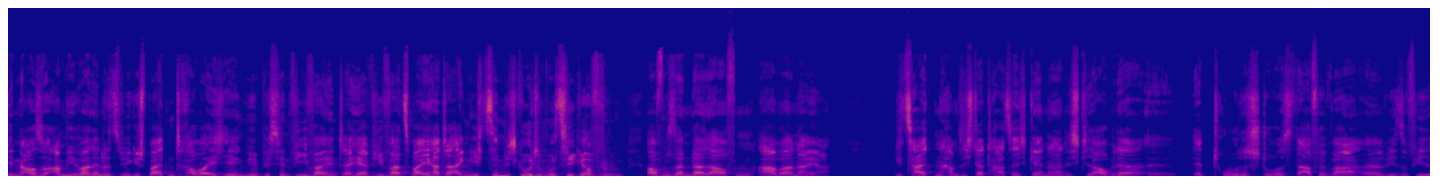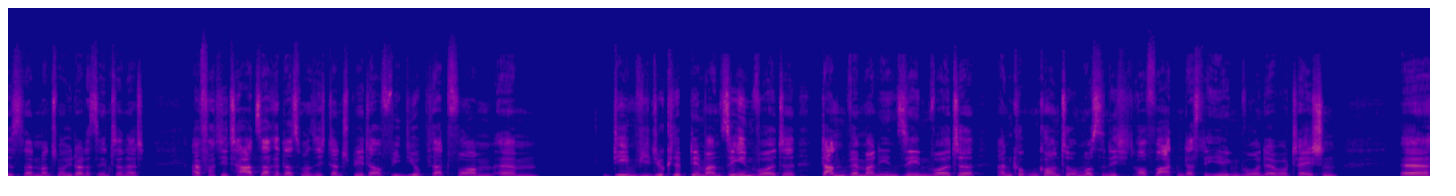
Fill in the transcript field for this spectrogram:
genauso ambivalent und zwiegespalten trauere ich irgendwie ein bisschen Viva hinterher. Viva 2 hatte eigentlich ziemlich gute Musik auf dem, auf dem Sender laufen, aber naja. Die Zeiten haben sich da tatsächlich geändert. Ich glaube, der, äh, der Todesstoß dafür war, äh, wie so vieles, dann manchmal wieder das Internet. Einfach die Tatsache, dass man sich dann später auf Videoplattformen ähm, den Videoclip, den man sehen wollte, dann, wenn man ihn sehen wollte, angucken konnte und musste nicht darauf warten, dass der irgendwo in der Rotation äh,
